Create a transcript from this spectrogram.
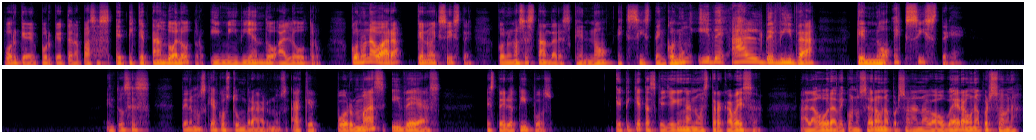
¿Por qué? Porque te la pasas etiquetando al otro y midiendo al otro con una vara que no existe, con unos estándares que no existen, con un ideal de vida que no existe. Entonces, tenemos que acostumbrarnos a que por más ideas, estereotipos, etiquetas que lleguen a nuestra cabeza, a la hora de conocer a una persona nueva o ver a una persona,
